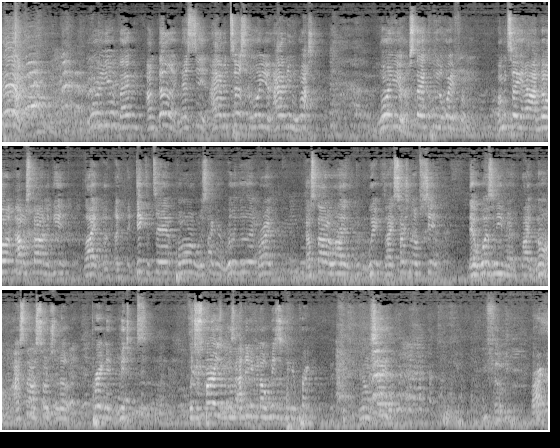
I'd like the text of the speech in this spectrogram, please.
Yeah. One year, baby. I'm done. That's it. I haven't touched it one year. I haven't even watched it. One year. Stay clear away from it. Let me tell you how I know I was starting to get like addicted to that porn. It's like really good, right? I started like with, like searching up shit that wasn't even like normal. I started searching up pregnant midgets, which is crazy because I didn't even know midgets could get pregnant. You know what I'm saying? You feel me? Right?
